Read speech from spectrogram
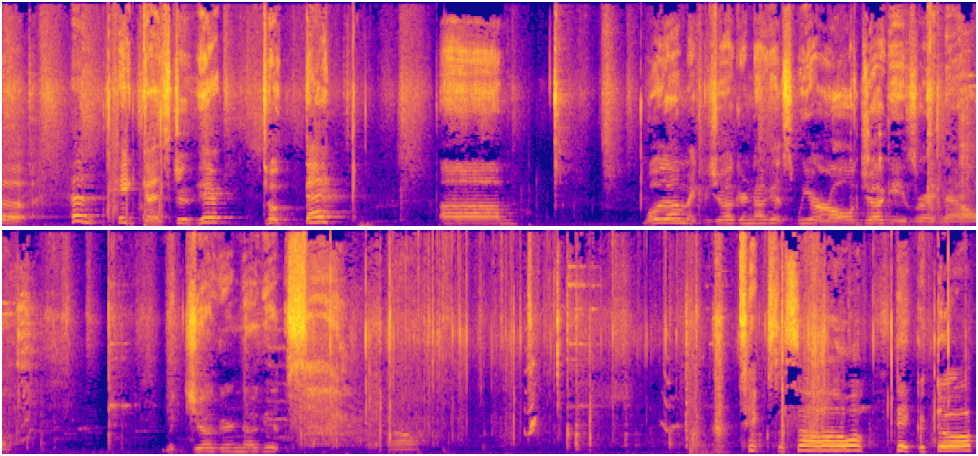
Hello, hello, hey guys, Drew here today. Um, well done, McJugger Nuggets. We are all juggies right now. McJugger Nuggets. Wow. Takes a sour, take a do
